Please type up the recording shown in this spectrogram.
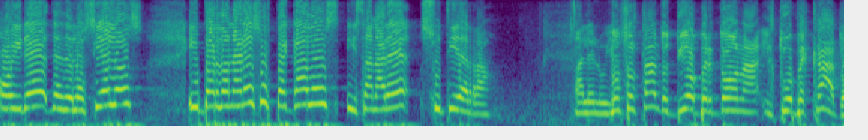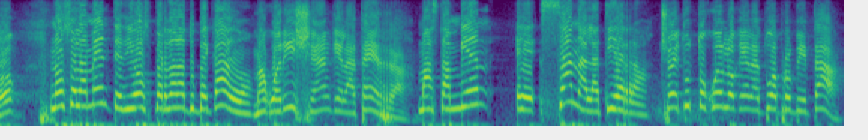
oiré desde los cielos y perdonaré sus pecados y sanaré su tierra. Aleluya. Non soltanto Dio perdona il tuo peccato, No solamente Dios perdona tu pecado, ma guarisce anche la terra, mas también eh, sana la tierra. cioè tutto quello che è la tua proprietà,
